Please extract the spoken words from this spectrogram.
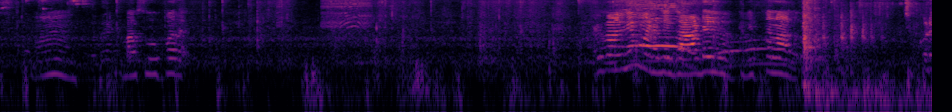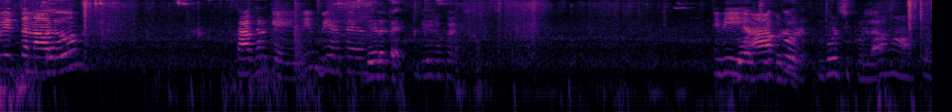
ఇష్టం మ్మ్, బా సూపర్. ఇవన్నీ మనకి గార్డెన్ విత్తనాలు. చిక్కుడు విత్తనాలు కాకరకాయ ఇది బీరకాయ బీరకాయ. బీరకాయ. ఇవి ఆకుకూర గోడు చిక్కుళ్ళ? ఆకుకూర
